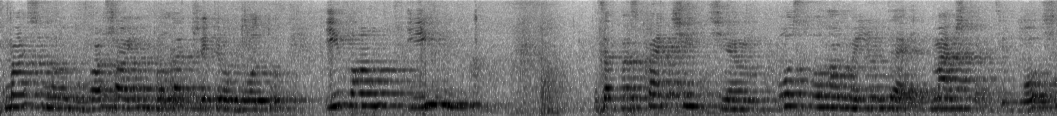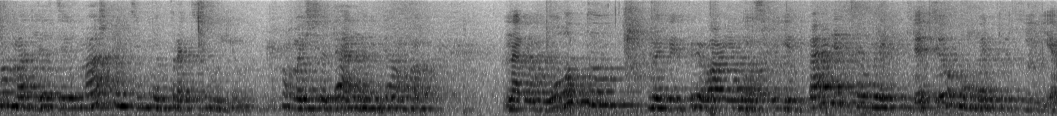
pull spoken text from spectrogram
значно вважаю полегшить роботу і вам, і забезпечить е, послугами людей, мешканців. Бо саме для цих мешканців ми працюємо. Ми щоденно йдемо на роботу, ми відкриваємо свої двері для них. Для цього ми тут і є.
